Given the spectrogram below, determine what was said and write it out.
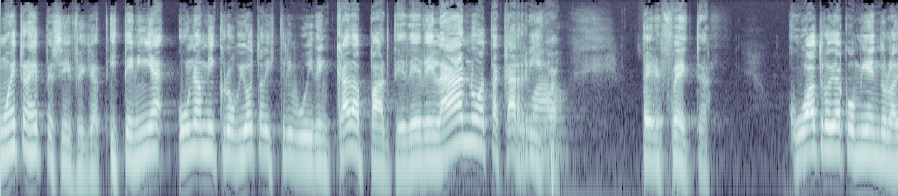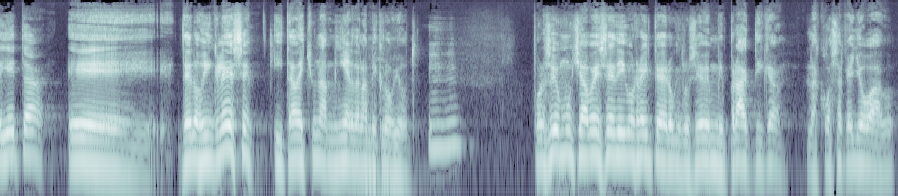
muestras específicas y tenía una microbiota distribuida en cada parte, desde el ano hasta acá arriba, Wow. perfecta. Cuatro días comiendo la dieta eh, de los ingleses y estaba hecho una mierda la microbiota. Por eso yo muchas veces digo, reitero, inclusive en mi práctica, las cosas que yo hago,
